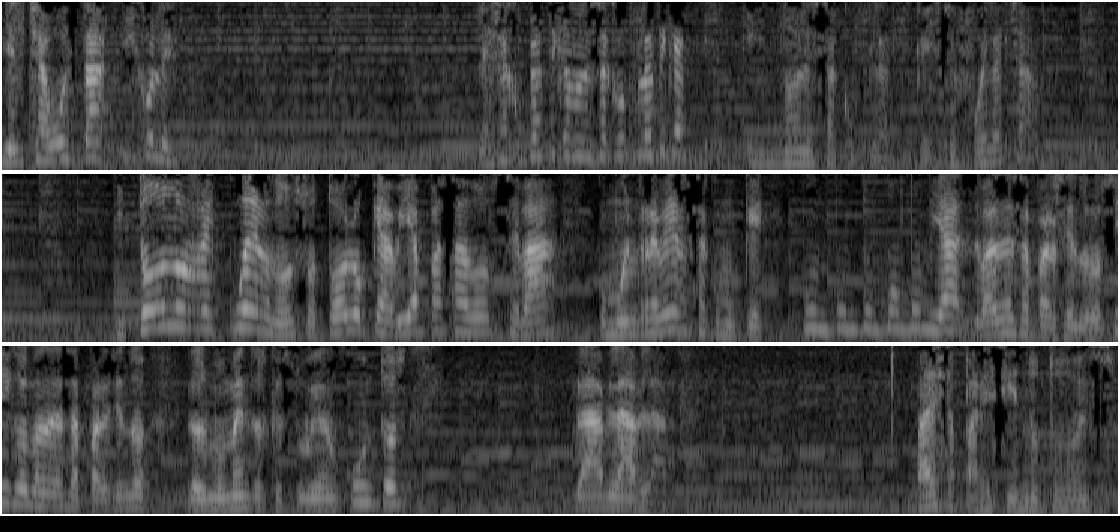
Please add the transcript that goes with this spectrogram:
y el chavo está, híjole, le saco plática, no le saco plática y no le saco plática y se fue la chava. Y todos los recuerdos o todo lo que había pasado se va como en reversa, como que pum, pum, pum, pum, pum, ya van desapareciendo los hijos, van desapareciendo los momentos que estuvieron juntos, bla, bla, bla, bla. Va desapareciendo todo eso.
